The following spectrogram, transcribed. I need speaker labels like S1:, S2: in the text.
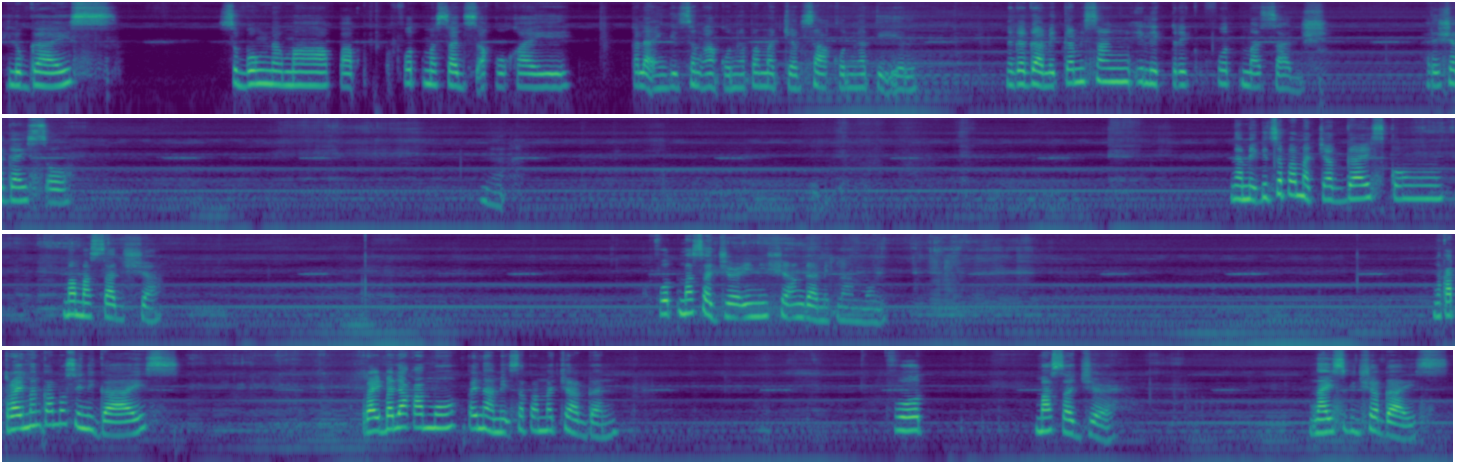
S1: Hello guys. Subong na mga pap- foot massage ako kay kalaing gid sang akon nga pamatyag sa akon nga tiil. Nagagamit kami sang electric foot massage. Hari siya guys, oh. Yeah. Namigid sa pamatyag guys kung mamassage siya. Foot massager ini siya ang gamit namon. Nakatry man kamo sini guys. Try bala kamo kay nami sa pamatyagan. Foot massager. Nice gid siya guys.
